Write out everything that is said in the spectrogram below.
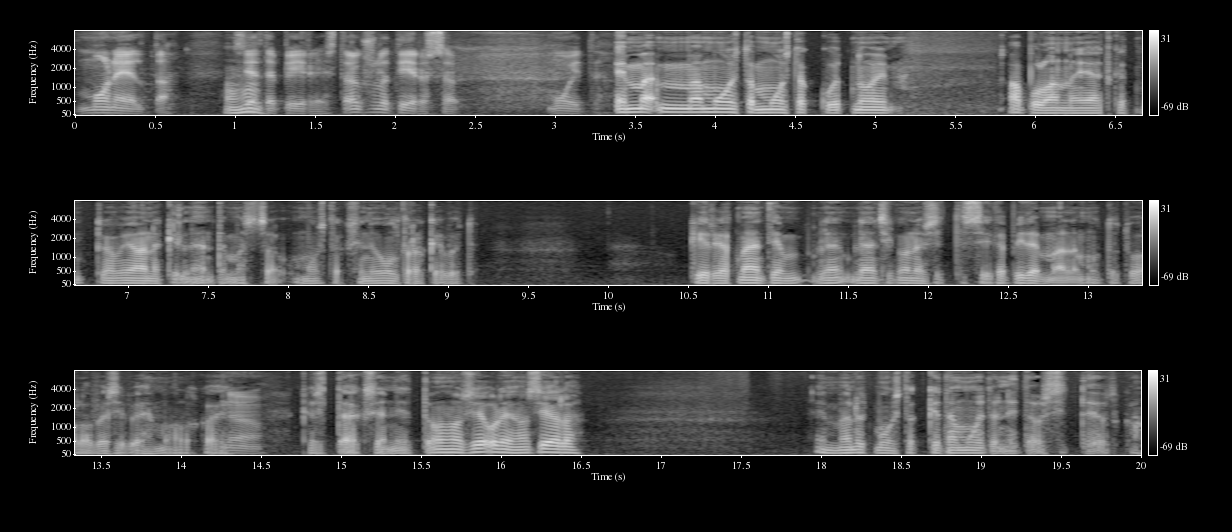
monelta Oho. sieltä piireistä. Onko sulla tiedossa muita? En mä, mä muista, muista kuin että noin Apulannan jätkät nyt kävi ainakin lentämässä, muistaakseni ultrakevyt kirjat. Mä en tiedä, len- lensikö ne sitten siitä pidemmälle, mutta tuolla Vesivehmaalla kai No. käsittääkseni. Että onhan siellä, olihan siellä, en mä nyt muista ketä muita niitä olisi sitten, jotka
